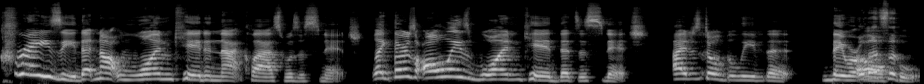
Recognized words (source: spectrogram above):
Crazy that not one kid in that class was a snitch. Like there's always one kid that's a snitch. I just don't believe that they were Well, all that's the- cool.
